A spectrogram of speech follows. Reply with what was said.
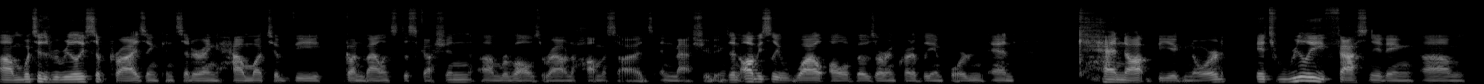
um, which is really surprising considering how much of the gun violence discussion um, revolves around homicides and mass shootings. And obviously, while all of those are incredibly important and cannot be ignored, it's really fascinating. Um,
